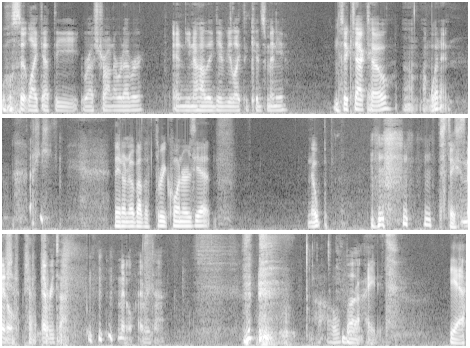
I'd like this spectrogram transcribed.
we'll sit like at the restaurant or whatever, and you know how they give you like the kids menu, tic tac toe. Um, I'm winning. They don't know about the three corners yet. Nope. Stay Middle. Shut up, shut up, shut Every time. Middle every time. up. All but- right. Yeah,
